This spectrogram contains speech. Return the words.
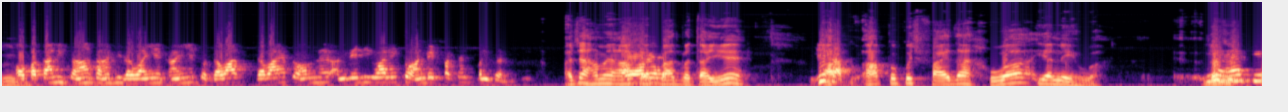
हम्म। और पता नहीं कहाँ कहाँ की दवाइयाँ खाई हैं। तो दवा दवाएँ तो हमने अंग्रेज़ी वाली तो हंड्रेड परसेंट बंद कर दी। अच्छा हमें आप एक बात बताइए। आप, आपको कुछ फ़ायदा हुआ या नहीं हुआ? ये है कि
